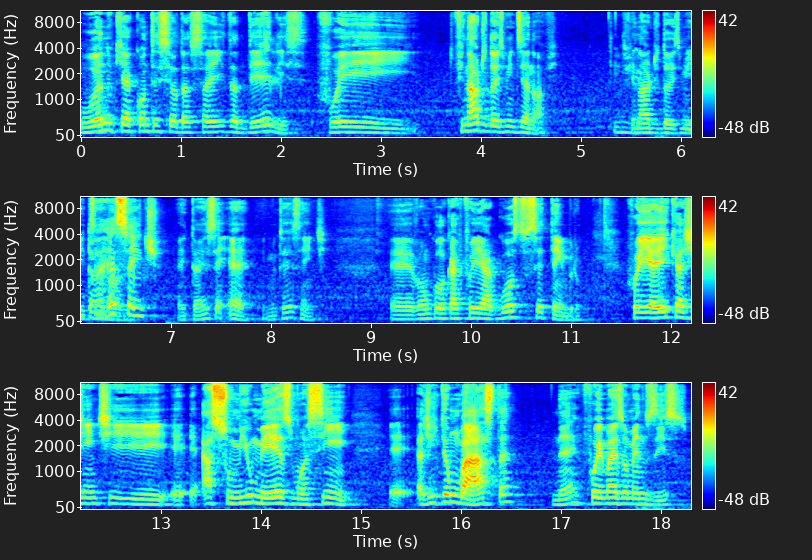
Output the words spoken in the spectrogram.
O ano que aconteceu da saída deles foi final de 2019. Entendi. Final de 2019. Então é recente. Então é recente. É, muito recente. É, vamos colocar que foi agosto, setembro. Foi aí que a gente é, assumiu mesmo, assim, é, a gente deu um basta, né? Foi mais ou menos isso.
